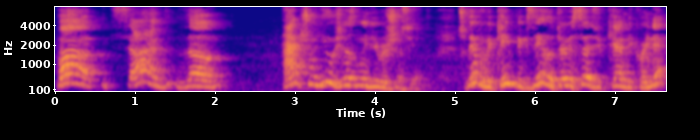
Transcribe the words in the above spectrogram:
But it's sad the actual yush doesn't leave your rishus yet. So therefore, if it came big the Torah says you can't be coin it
